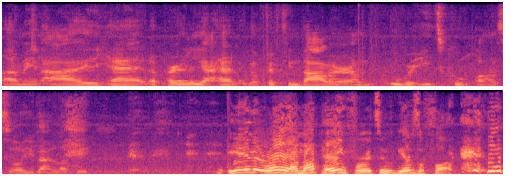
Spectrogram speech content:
I mean I had apparently I had like a fifteen dollar um, Uber Eats coupon, so you got lucky. Either way, I'm not paying for it, so who gives a fuck?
